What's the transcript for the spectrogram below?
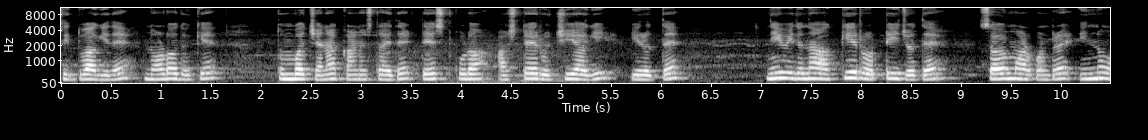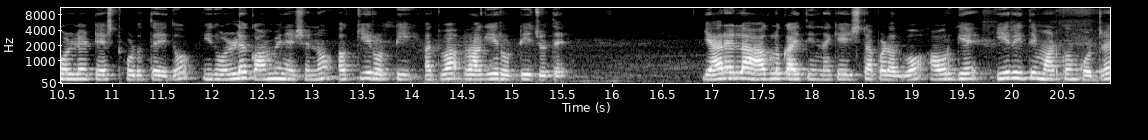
ಸಿದ್ಧವಾಗಿದೆ. ನೋಡೋದಕ್ಕೆ ತುಂಬ ಚೆನ್ನಾಗಿ ಕಾಣಿಸ್ತಾ ಇದೆ. ಟೇಸ್ಟ್ ಕೂಡ ಅಷ್ಟೇ ರುಚಿಯಾಗಿ ಇರುತ್ತೆ. ನೀವು ಇದನ್ನು ಅಕ್ಕಿ ರೊಟ್ಟಿ ಜೊತೆ ಸರ್ವ್ ಮಾಡಿಕೊಂಡ್ರೆ ಇನ್ನೂ ಒಳ್ಳೆ ಟೇಸ್ಟ್ ಕೊಡುತ್ತೆ ಇದು. ಇದು ಒಳ್ಳೆ ಕಾಂಬಿನೇಷನ್ನು ಅಕ್ಕಿ ರೊಟ್ಟಿ ಅಥವಾ ರಾಗಿ ರೊಟ್ಟಿ ಜೊತೆ. ಯಾರೆಲ್ಲ ಹಾಗಲಕಾಯಿ ತಿನ್ನೋಕ್ಕೆ ಇಷ್ಟಪಡಲ್ವೋ ಅವ್ರಿಗೆ ಈ ರೀತಿ ಮಾಡ್ಕೊಂಡು ಕೊಟ್ಟರೆ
